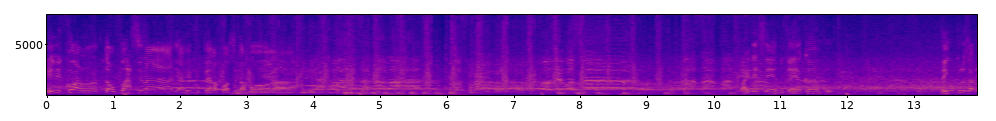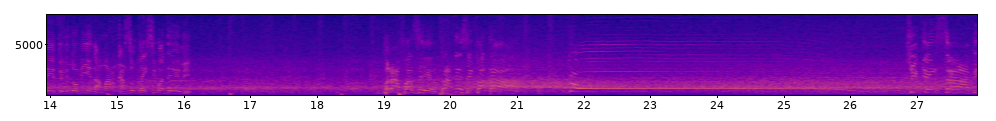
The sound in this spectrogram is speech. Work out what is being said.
Ele corta o passe na área, recupera a posse da bola. Vai descendo, ganha campo. Tem um cruzamento, ele domina. A marcação está em cima dele. Para fazer, para desempatar. Gol! De quem sabe,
